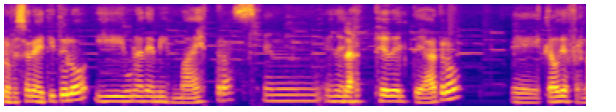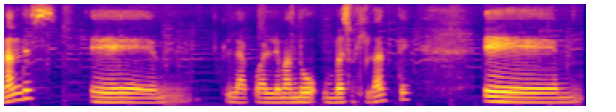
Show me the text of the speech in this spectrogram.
profesora de título y una de mis maestras en, el arte del teatro, eh, Claudia Fernández, eh, la cual le mando un beso gigante. Eh,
